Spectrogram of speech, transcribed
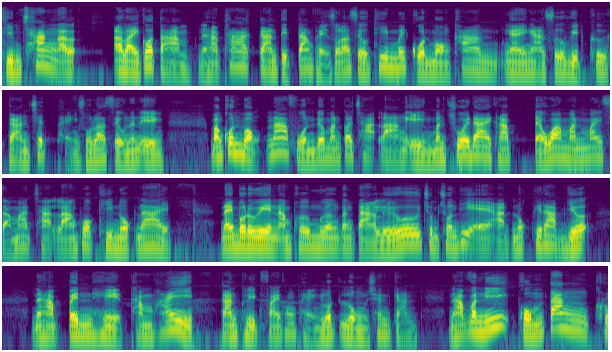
ทีมช่าง อะไรก็ตามนะครับถ้าการติดตั้งแผงโซลาร์เซลล์ที่ไม่ควรมองข้ามงานงานเซอร์วิสคือการเช็ดแผงโซลาร์เซลล์นั่นเอง บางคนบอกหน้าฝนเดี๋ยวมันก็ชะล้างเองมันช่วยได้ครับ แต่ว่ามันไม่สามารถชะล้างพวกขี้นกได้ ในบริเวณอำเภอเมืองต่างๆ หรือชุมชนที่แออัดนกพิราบเยอะนะครับเป็นเหตุทำให้การผลิตไฟของแผงลดลงเช่นกันนะครับวันนี้ผมตั้งโคร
